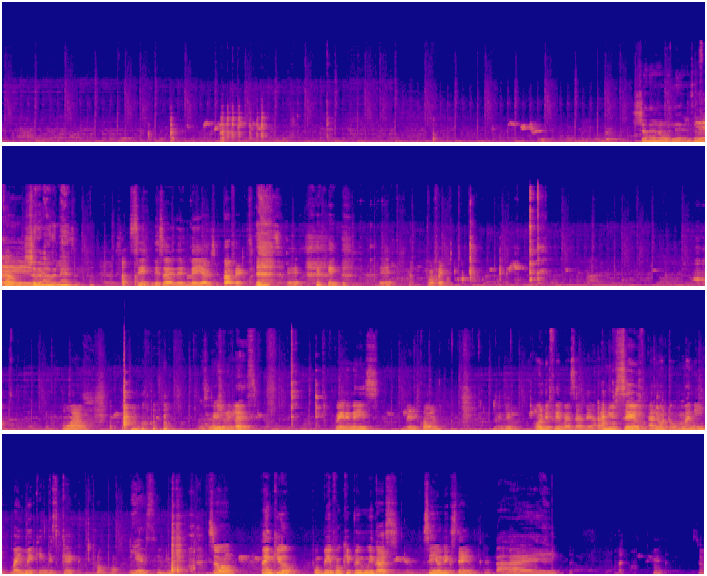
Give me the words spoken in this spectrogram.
Show them how the layers have come. Show them how the layers have come. See, these are the layers. Perfect. eh? Perfect. Wow. This is actually nice. Very nice. Very cold. All the flavors are there. And you save a lot of money by making this cake from home. Yes, you do. So, thank you for being for keeping with us. See you next time. Bye. Bye. Hmm? So,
